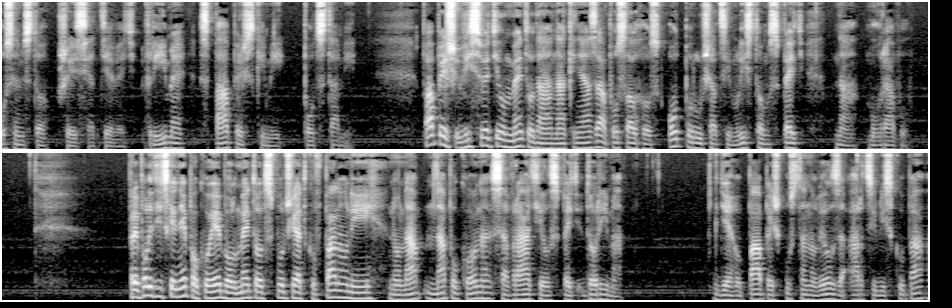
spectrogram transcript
869 v Ríme s pápežskými podstami. Pápež vysvetil metoda na kniaza a poslal ho s odporúčacím listom späť na Moravu. Pre politické nepokoje bol metód spočiatku v Panonii, no na, napokon sa vrátil späť do Ríma, kde ho pápež ustanovil za arcibiskupa,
